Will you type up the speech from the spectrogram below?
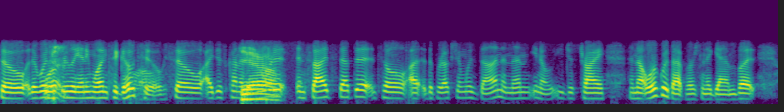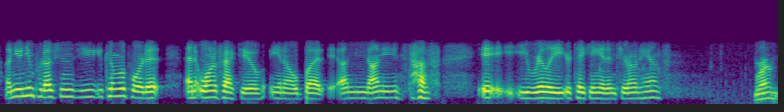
So there wasn't right. really anyone to go to. So I just kind of yeah. ignored it and sidestepped it until I, the production was done, and then you know you just try and not work with that person again. But on union productions, you you can report it and it won't affect you, you know. But on non-union stuff, it, you really you're taking it into your own hands. Right.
